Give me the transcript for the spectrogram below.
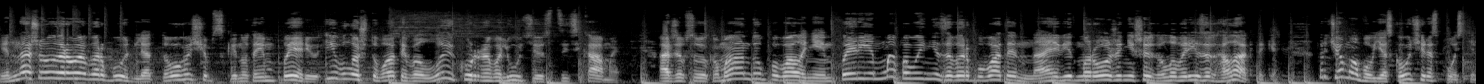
І нашого героя вербують для того, щоб скинути імперію і влаштувати велику революцію з цицьками. Адже в свою команду повалення імперії ми повинні завербувати найвідмороженіших головорізок галактики, причому обов'язково через постіль.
